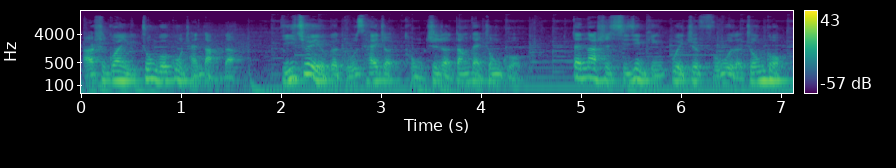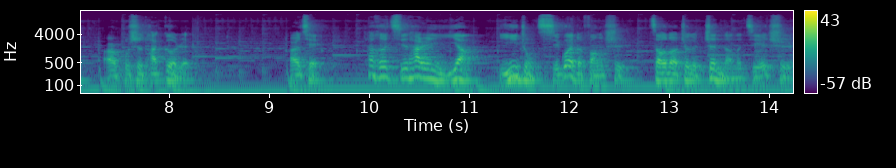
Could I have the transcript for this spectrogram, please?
而是关于中国共产党的。的确有个独裁者统治着当代中国，但那是习近平为之服务的中共，而不是他个人。而且，他和其他人一样，以一种奇怪的方式遭到这个政党的劫持。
